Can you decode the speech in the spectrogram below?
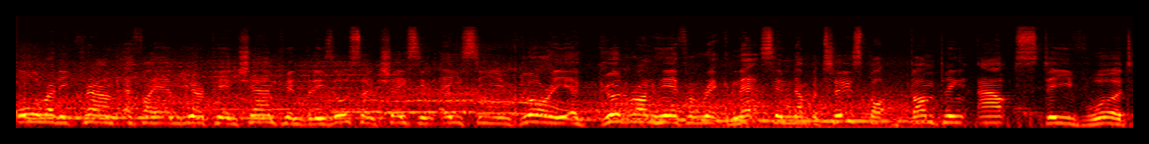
already crowned FIM European champion, but he's also chasing ACU glory. A good run here for Rick nets him number two spot, bumping out Steve Wood.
